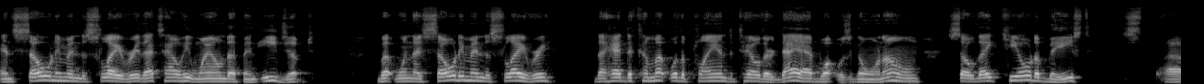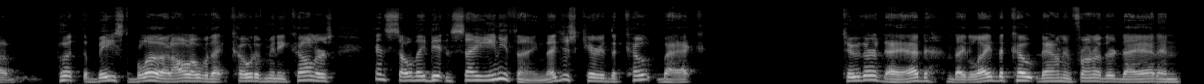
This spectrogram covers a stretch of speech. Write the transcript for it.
and sold him into slavery. That's how he wound up in Egypt. But when they sold him into slavery, they had to come up with a plan to tell their dad what was going on. So they killed a beast, uh, put the beast blood all over that coat of many colors. And so they didn't say anything. They just carried the coat back to their dad. They laid the coat down in front of their dad and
